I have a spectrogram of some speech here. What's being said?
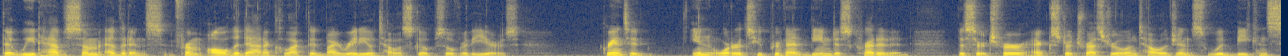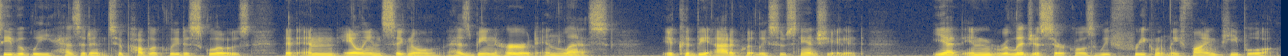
that we'd have some evidence from all the data collected by radio telescopes over the years. Granted, in order to prevent being discredited, the search for extraterrestrial intelligence would be conceivably hesitant to publicly disclose that an alien signal has been heard unless it could be adequately substantiated. Yet in religious circles, we frequently find people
